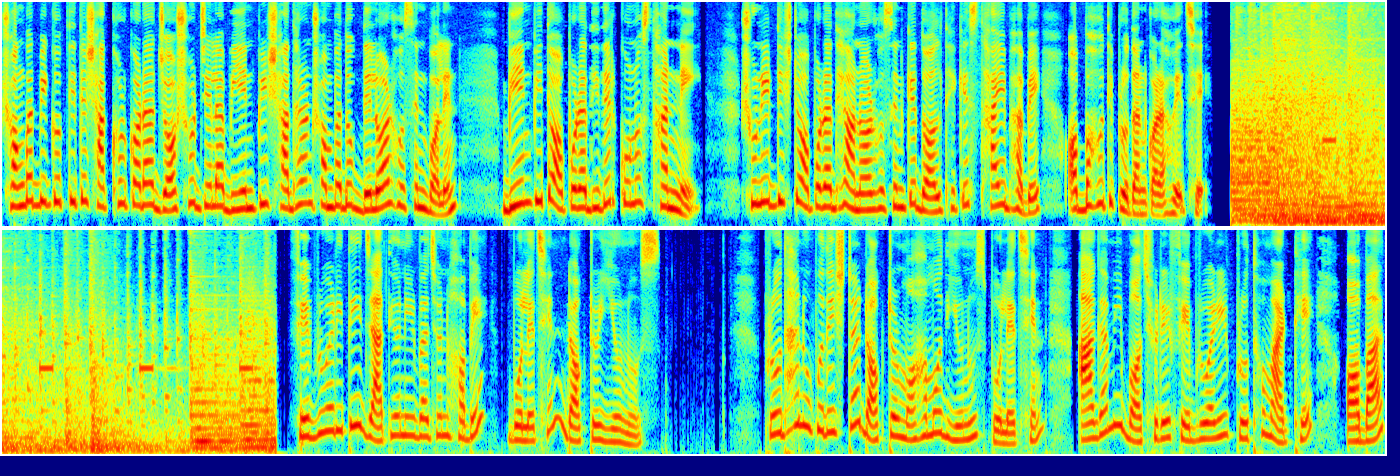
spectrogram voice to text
সংবাদ বিজ্ঞপ্তিতে স্বাক্ষর করা যশোর জেলা বিএনপির সাধারণ সম্পাদক দেলোয়ার হোসেন বলেন, বিএনপিতে অপরাধীদের কোনো স্থান নেই। সুনির্দিষ্ট অপরাধে আনোয়ার হোসেনকে দল থেকে স্থায়ীভাবে অব্যাহতি প্রদান করা হয়েছে। ফেব্রুয়ারিতেই জাতীয় নির্বাচন হবে, বলেছেন ড. ইউনুস। প্রধান উপদেষ্টা ড. মোহাম্মদ ইউনুস বলেছেন, আগামী বছরের ফেব্রুয়ারির প্রথমার্ধে অবাধ,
